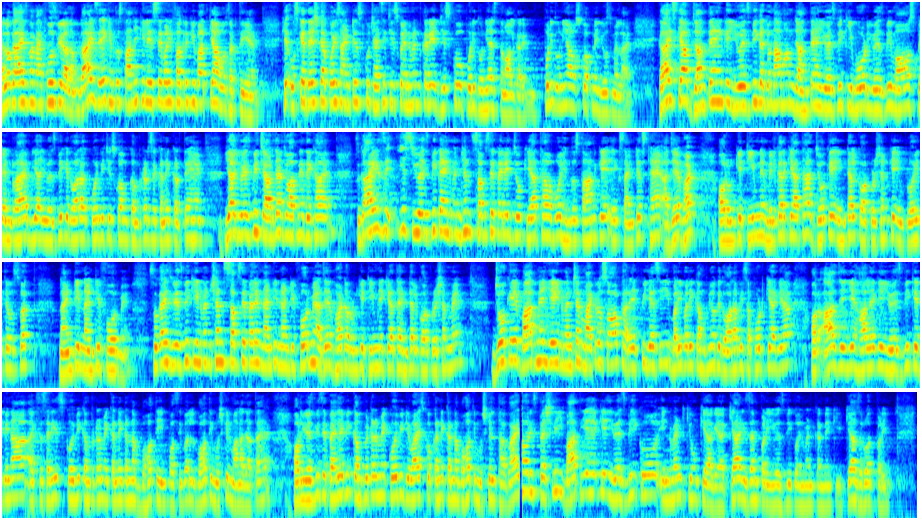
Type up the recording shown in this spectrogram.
Hello guys मैं महफूज भी आलम। गाइस एक हिंदुस्तानी के लिए इससे बड़ी फक्र की बात क्या हो सकती है? कि उसके देश का कोई साइंटिस्ट कुछ ऐसी चीज़ को इन्वेंट करे जिसको पूरी दुनिया इस्तेमाल करे। पूरी दुनिया उसको अपने यूज़ में लाए। गाइस क्या आप जानते हैं कि यूएसबी का जो नाम हम जानते हैं USB keyboard USB mouse pen drive या यूएसबी के द्वारा कोई भी चीज़ को हम कंप्यूटर से कनेक्ट करते हैं या यूएसबी चार्जर जो आपने देखा है। तो गाइस इस यूएसबी का इन्वेंशन सबसे पहले जो किया था वो हिंदुस्तान के एक साइंटिस्ट हैं, अजय भट्ट, और उनकी टीम ने मिलकर किया था जो कि इंटेल कॉरपोरेशन के एम्प्लॉय थे उस वक्त। 1994 में। सो गाइस यूएसबी की इन्वेंशन सबसे पहले 1994 में अजय भट्ट और उनकी टीम ने किया था इंटेल कॉर्पोरेशन में। जो कि बाद में ये इन्वेंशन माइक्रोसॉफ्ट और एचपी जैसी बड़ी बड़ी कंपनियों के द्वारा भी सपोर्ट किया गया। और आज ये हाल है कि यूएसबी के बिना एक्सेसरीज कोई भी कंप्यूटर में करने करना बहुत ही इम्पॉसिबल बहुत ही मुश्किल माना जाता है। और यूएसबी से पहले भी कंप्यूटर में कोई भी डिवाइस को कनेक्ट करना बहुत ही मुश्किल था। और स्पेशली बात यह है कि यूएसबी को इन्वेंट क्यों किया गया? क्या रीजन पड़ी यूएसबी को इन्वेंट करने की? क्या ज़रूरत पड़ी?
